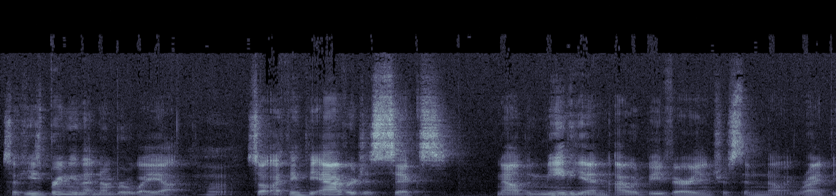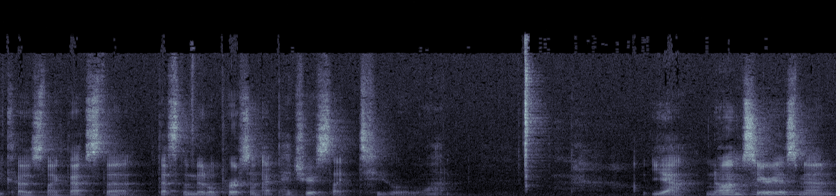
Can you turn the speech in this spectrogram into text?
So he's bringing that number way up. So I think the average is six. Now the median, I would be very interested in knowing, right? Because like that's the that's the middle person. I bet you it's like two or one. Yeah, no, I'm serious, man.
